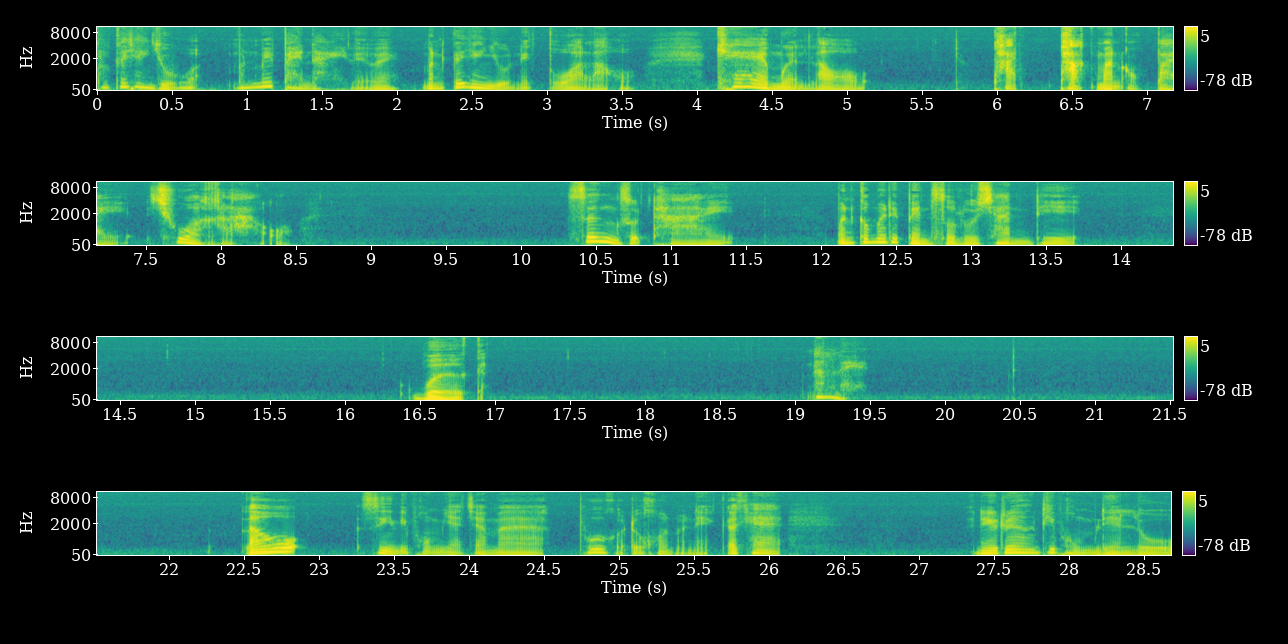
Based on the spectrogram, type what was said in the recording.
มันก็ยังอยู่อะมันไม่ไปไหนเลยเว้ย มันก็ยังอยู่ในตัวเรา แค่เหมือนเราผลักผลักมันออกไปชั่วคราว ซึ่งสุดท้ายมันก็ไม่ได้เป็น solution ที่ work นั่นแหละ แล้วสิ่งที่ผมอยากจะมาพูดกับทุกคนวันนี้ก็แค่ ในเรื่องที่ผมเรียนรู้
